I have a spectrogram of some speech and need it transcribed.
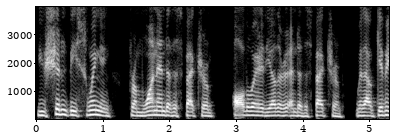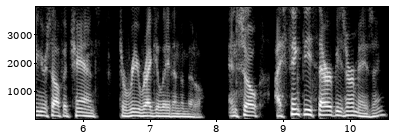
you shouldn't be swinging from one end of the spectrum all the way to the other end of the spectrum without giving yourself a chance to re regulate in the middle. And so I think these therapies are amazing.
